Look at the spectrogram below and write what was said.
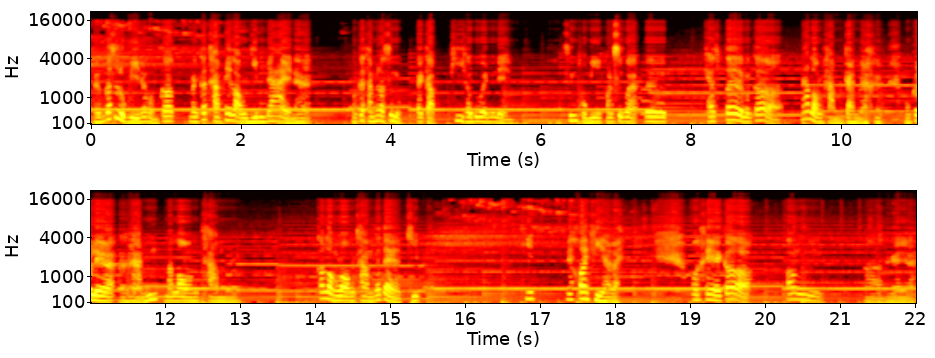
เออมันก็สนุกดีนะผมก็มันก็ทำให้เรายิ้มได้นะฮะมันก็ทำให้เราสนุกไปกับพี่เขาด้วยนั่นเอง ซึ่งผมมีความรู้สึกว่า เออแคสเตอร์มันก็น่าลองทำเหมือนกันนะผมก็เลยหันมาลองทำก็ลองลองทำตั้งแต่คลิปที่ไม่ค่อยมีอะไร โอเคก็ต้องอ่ายังไงอะ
